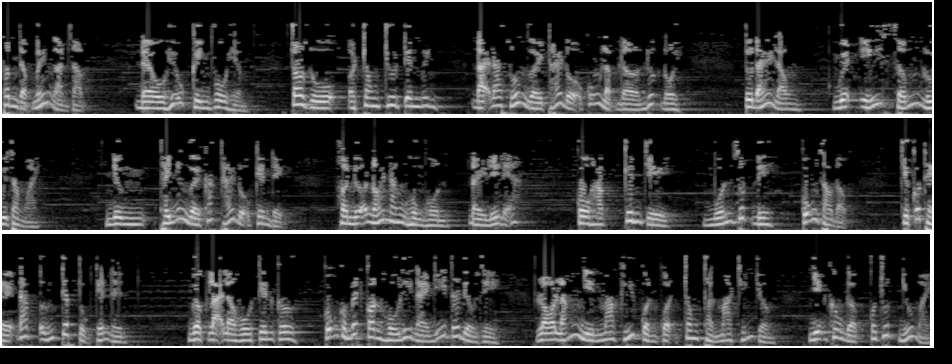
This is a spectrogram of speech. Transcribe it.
xâm nhập mấy ngàn dặm, đều hữu kinh vô hiểm. Cho dù ở trong chư tiên minh đại đa số người thái độ cũng lập lờ nước đôi từ đáy lòng nguyện ý sớm lui ra ngoài nhưng thấy những người khác thái độ kiên định hơn nữa nói năng hùng hồn đầy lý lẽ Cô Hạc kiên trì muốn rút đi cũng dao động, chỉ có thể đáp ứng tiếp tục tiến lên. Ngược lại là Hồ Tiên Cơ cũng không biết con hồ ly này nghĩ tới điều gì, lo lắng nhìn ma khí quần quận trong thần ma chiến trường, nhịn không được có chút nhíu mày.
